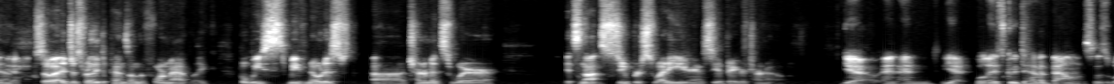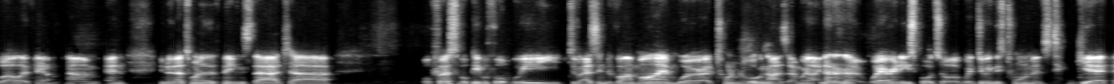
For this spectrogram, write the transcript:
Yeah. yeah. So it just really depends on the format. Like, but we we've noticed uh, tournaments where it's not super sweaty. You're going to see a bigger turnout. Yeah, and and yeah, well, it's good to have a balance as well. I think, yeah. um, and you know that's one of the things that. Uh, well, first of all, people thought we, as in Divine Mind, were a tournament organizer. And we're like, no, no, no, we're an esports org. We're doing these tournaments to get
